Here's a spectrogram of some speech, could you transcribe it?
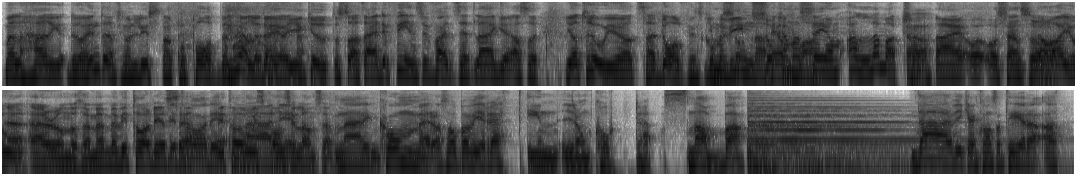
men herregud, du har ju inte ens gång lyssnat på podden heller där jag gick ut och sa att så här, det finns ju faktiskt ett läge, alltså jag tror ju att så här, Dolphins kommer så, vinna så hemma. kan man säga om alla matcher. Ja. Nej, och, och sen så Ja, jo. Aaron och så här. Men, men vi tar det Vi sen. tar det vi tar när Wisconsin-land det, sen. när det kommer. Och så hoppar vi rätt in i de korta, snabba. Där vi kan konstatera att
